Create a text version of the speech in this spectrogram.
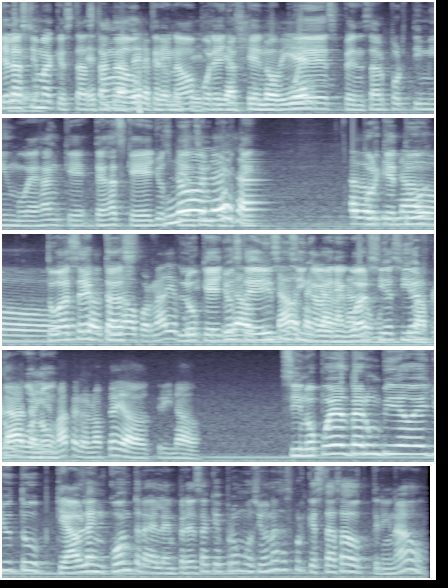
Qué lástima que estás tan adoctrinado por ellos que no puedes pensar por ti mismo. Dejan que, dejas que ellos piensen por ti. Porque tú, tú aceptas lo que ellos te dicen sin averiguar si es cierto o no. pero no estoy adoctrinado. Si no puedes ver un video de YouTube que habla en contra de la empresa que promocionas es porque estás adoctrinado,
